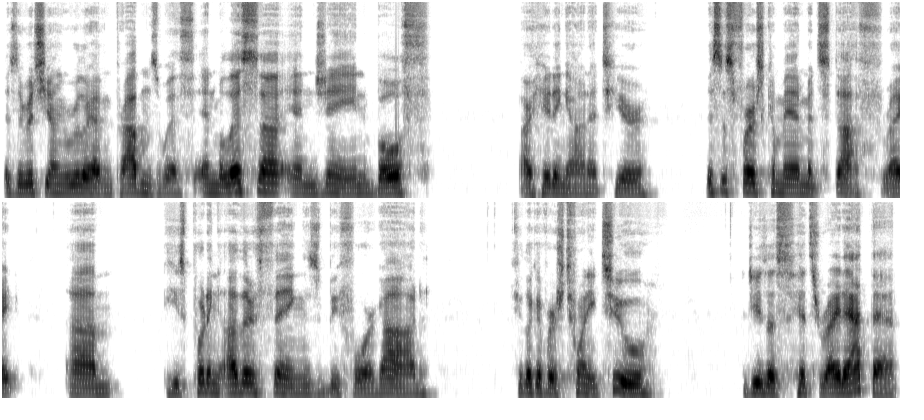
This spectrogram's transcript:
is the rich young ruler having problems with? And Melissa and Jane both are hitting on it here. This is first commandment stuff, right? Um, he's putting other things before God. If you look at verse 22, Jesus hits right at that.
